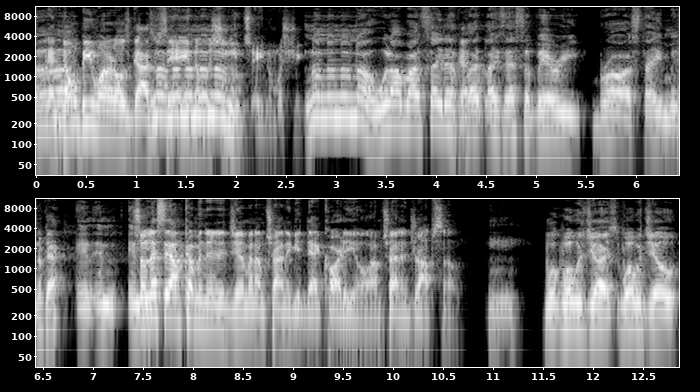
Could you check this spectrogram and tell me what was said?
And Uh, don't be one of those guys who no, say no, ain't no, no, machines, ain't no machine. No, no, no, no. What I'm about to say that Okay. like, like that's a very broad statement. Okay. And and, and So let's say I'm coming to the gym and I'm trying to get that cardio. I'm trying to drop some. Mhm. What, what would your what would your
